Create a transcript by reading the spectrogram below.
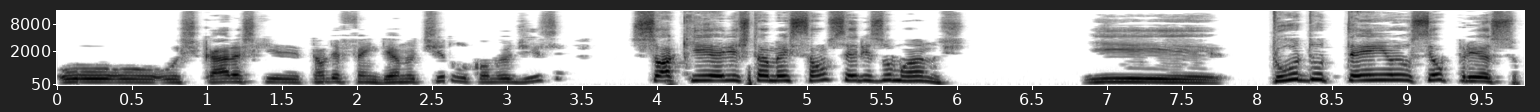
o, os caras que estão defendendo o título, como eu disse, só que eles também são seres humanos. E tudo tem o seu preço.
